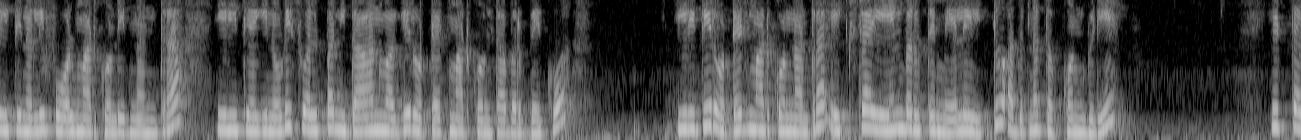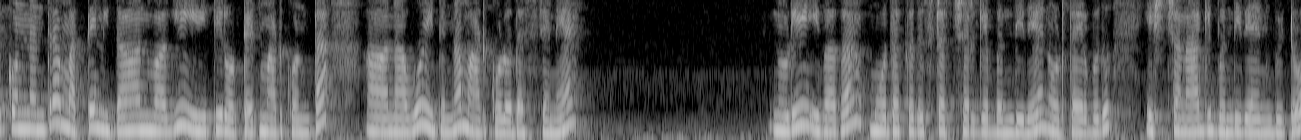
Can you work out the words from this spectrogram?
ರೀತಿಯಲ್ಲಿ ಫೋಲ್ಡ್ ಮಾಡ್ಕೊಂಡಿದ ನಂತರ ಈ ರೀತಿಯಾಗಿ ನೋಡಿ ಸ್ವಲ್ಪ ನಿಧಾನವಾಗಿ ರೊಟೇಟ್ ಮಾಡ್ಕೊಳ್ತಾ ಬರಬೇಕು. ಈ ರೀತಿ ರೊಟೇಟ್ ಮಾಡ್ಕೊಂಡ ನಂತರ ಎಕ್ಸ್ಟ್ರಾ ಏನು ಬರುತ್ತೆ ಮೇಲೆ ಇಟ್ಟು ಅದನ್ನು ತಕ್ಕೊಂಡ್ಬಿಡಿ ಹಿಟ್ಟು ತಕ್ಕೊಂಡ ನಂತರ ಮತ್ತೆ ನಿಧಾನವಾಗಿ ಈ ರೀತಿ ರೊಟೇಟ್ ಮಾಡ್ಕೊತ ನಾವು ಇದನ್ನು ಮಾಡ್ಕೊಳ್ಳೋದಷ್ಟೇ ನೋಡಿ, ಇವಾಗ ಮೋದಕದ ಸ್ಟ್ರಕ್ಚರ್ಗೆ ಬಂದಿದೆ. ನೋಡ್ತಾ ಇರ್ಬೋದು, ಎಷ್ಟು ಚೆನ್ನಾಗಿ ಬಂದಿದೆ ಅಂದ್ಬಿಟ್ಟು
